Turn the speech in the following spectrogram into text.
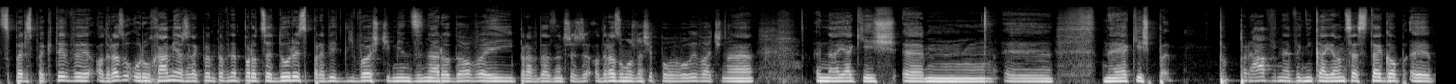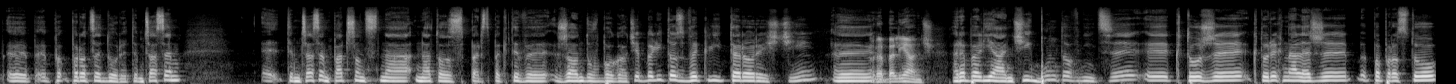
z perspektywy od razu uruchamia, że tak powiem, pewne procedury sprawiedliwości międzynarodowej, prawda, znaczy, że od razu można się powoływać na, na jakieś, na jakieś prawne wynikające z tego e, e, procedury. Tymczasem tymczasem patrząc na, na to z perspektywy rządu w Bogocie, byli to zwykli terroryści. E, rebelianci. Rebelianci, buntownicy, e, którzy, których należy po prostu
